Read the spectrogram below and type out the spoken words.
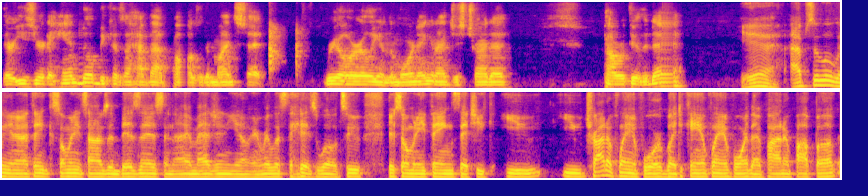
they're easier to handle because I have that positive mindset real early in the morning, and I just try to power through the day. Yeah, absolutely. And I think so many times in business and I imagine, you know, in real estate as well too, there's so many things that you you you try to plan for, but you can't plan for that pattern pop up.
